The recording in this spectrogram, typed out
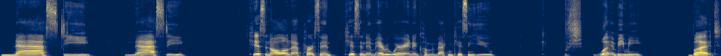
Nasty. Nasty kissing all on that person, kissing them everywhere, and then coming back and kissing you psh, wouldn't be me. But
